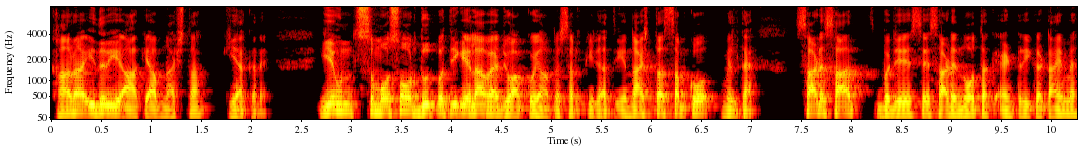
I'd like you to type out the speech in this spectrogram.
کھانا ادھر ہی آ کے آپ ناشتہ کیا کریں۔ یہ ان سموسوں اور دودھ پتی کے علاوہ ہے جو آپ کو یہاں پہ سرو کی جاتی ہے۔ ناشتہ سب کو ملتا ہے۔ ساڑھے سات بجے سے ساڑھے نو تک اینٹری کا ٹائم ہے۔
